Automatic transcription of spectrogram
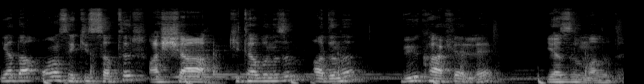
ya da 18 satır aşağı kitabınızın adını büyük harflerle yazılmalıdır.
